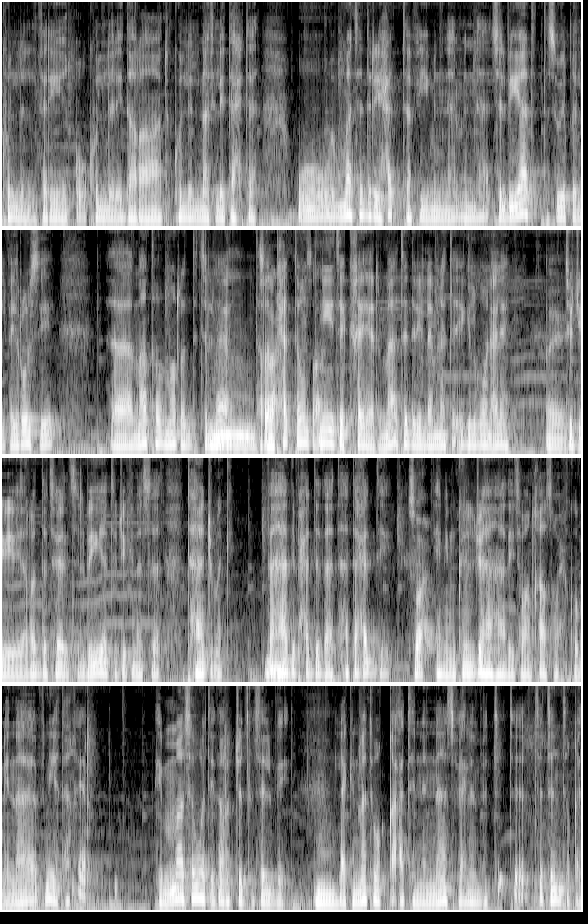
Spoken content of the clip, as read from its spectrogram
كل الفريق وكل الإدارات وكل الناس اللي تحته. وما تدري حتى في من من سلبيات التسويق الفيروسي آه، ما تضمن رده الفعل. ترى حتى وأنت. نيتك خير ما تدري لما يقلبون عليك. أي. تجي ردة فعل سلبية تجيك ناس تهاجمك. فهذه بحد ذاتها تحدي. صح. يعني ممكن الجهة هذه سواء خاصة أو حكومية أنها في نيتها خير. هي ما سوت إثارة جدل سلبي. لكن ما توقعت أن الناس فعلا بتنتقد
